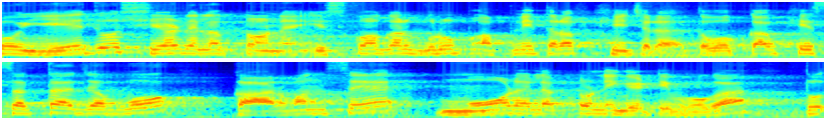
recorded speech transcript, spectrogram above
तो ये जो शेयर्ड इलेक्ट्रॉन है, इसको अगर ग्रुप अपनी तरफ़ खींच रहा है तो वो कब खींच सकता है? जब वो कार्बन से मोर इलेक्ट्रोनिगेटिव होगा तो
